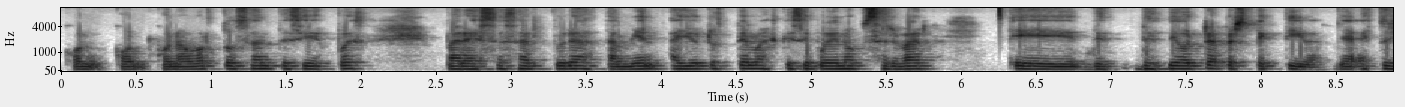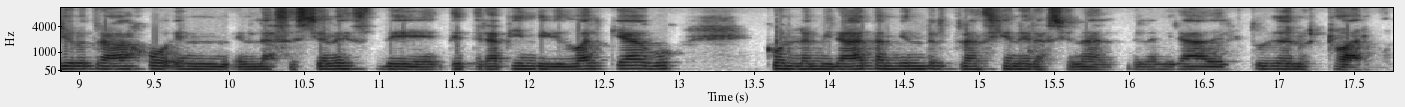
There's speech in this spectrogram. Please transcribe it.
con, con, abortos antes y después, para esas alturas también hay otros temas que se pueden observar eh, desde otra perspectiva. ¿ya? Esto yo lo trabajo en, en las sesiones de, de, terapia individual que hago con la mirada también del transgeneracional, de la mirada del estudio de nuestro árbol.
